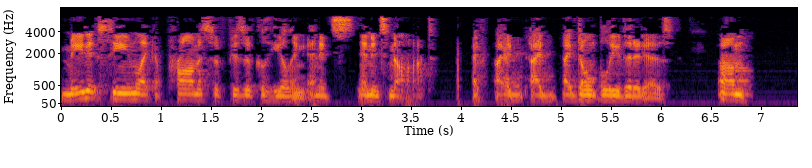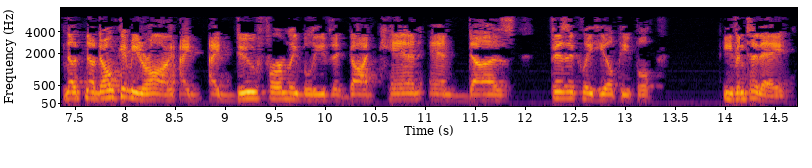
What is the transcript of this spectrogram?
made it seem like a promise of physical healing and it's, and it's not. I, I, I, I don't believe that it is. Um, now, now don't get me wrong. I, I do firmly believe that God can and does physically heal people even today.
